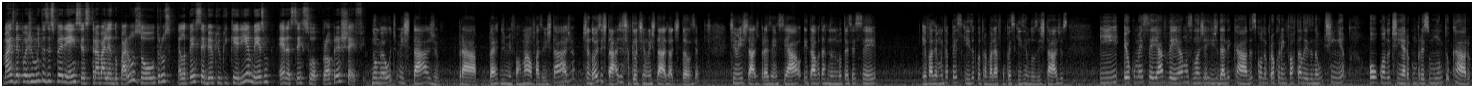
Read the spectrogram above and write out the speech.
Mas depois de muitas experiências trabalhando para os outros, ela percebeu que o que queria mesmo era ser sua própria chefe. No meu último estágio, para perto de me formar, eu fazia estágio. Tinha dois estágios, porque eu tinha um estágio à distância. Tinha um estágio presencial e estava terminando meu TCC eu fazia muita pesquisa, porque eu trabalhava com pesquisa em um dos estágios. E eu comecei a ver umas lingeries delicadas. Quando eu procurei em Fortaleza, não tinha. Ou quando tinha, era com preço muito caro.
